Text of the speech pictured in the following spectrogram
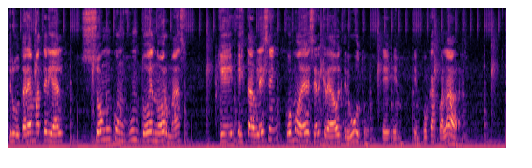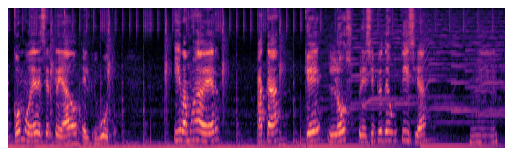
tributaria material son un conjunto de normas que establecen cómo debe ser creado el tributo, eh, en, en pocas palabras cómo debe ser creado el tributo. Y vamos a ver acá que los principios de justicia mm,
